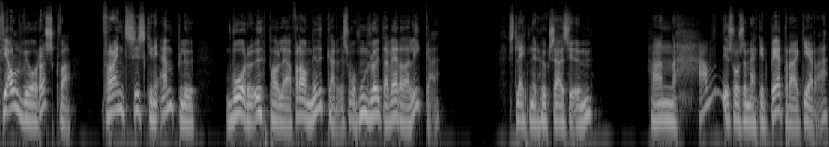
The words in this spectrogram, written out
Þjálfi og Röskva, frænt sískinni Emblu, voru upphálega frá miðgarðis og hún hlaut að vera það líka. Sleipnir hugsaði sig um Hann hafði svo sem ekkit betra að gera.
